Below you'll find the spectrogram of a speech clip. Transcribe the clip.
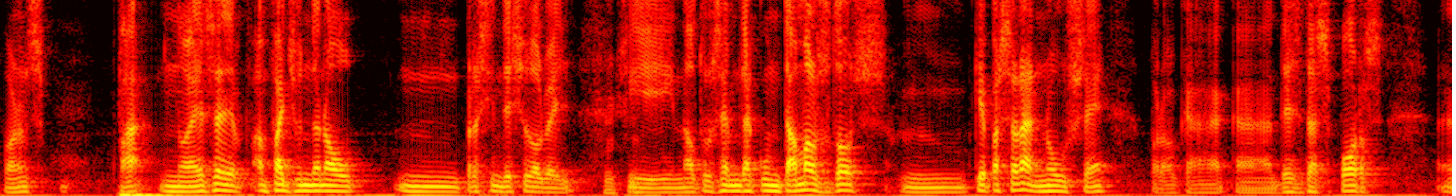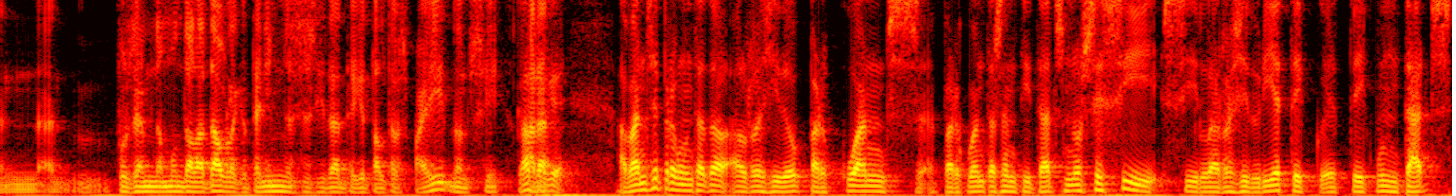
Llavors, clar, no és, eh, em faig un de nou mm, prescindeixo del vell. O sigui, nosaltres hem de comptar amb els dos. Mm, què passarà? No ho sé, però que, que des d'esports posem damunt de la taula que tenim necessitat d'aquest altre espai, doncs sí. Clar, Ara... abans he preguntat al regidor per, quants, per quantes entitats, no sé si, si la regidoria té, té comptats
